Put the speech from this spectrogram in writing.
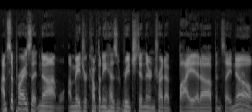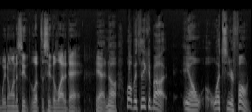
I'm surprised that not a major company has reached in there and tried to buy it up and say, no, we don't want to see let this see the light of day. yeah no. Well, but think about you know what's in your phone.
